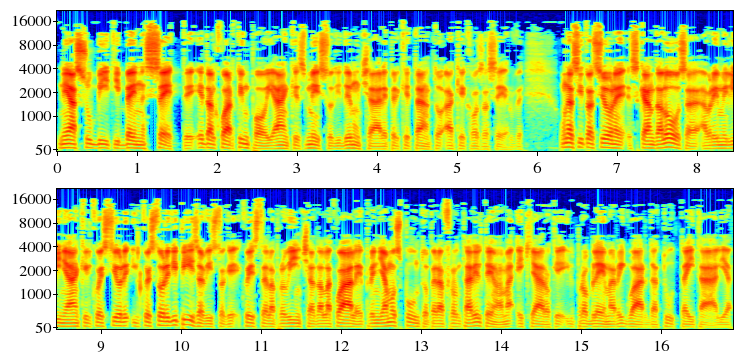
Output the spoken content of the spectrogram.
ne ha subiti ben sette e dal quarto in poi ha anche smesso di denunciare perché tanto a che cosa serve. Una situazione scandalosa, avremo in linea anche il questore, il questore di Pisa, visto che questa è la provincia dalla quale prendiamo spunto per affrontare il tema, ma è chiaro che il problema riguarda tutta Italia.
